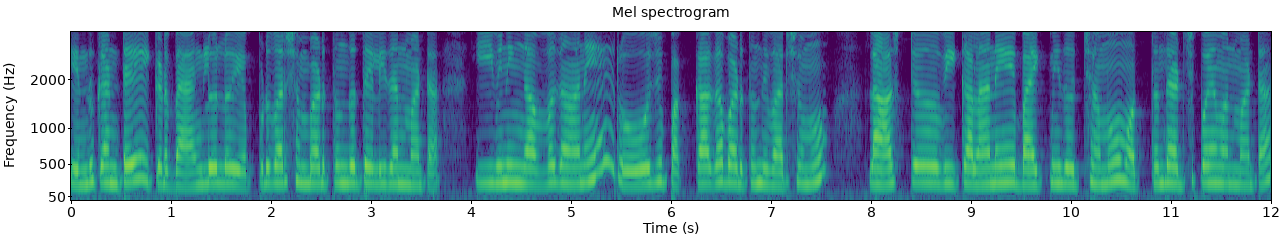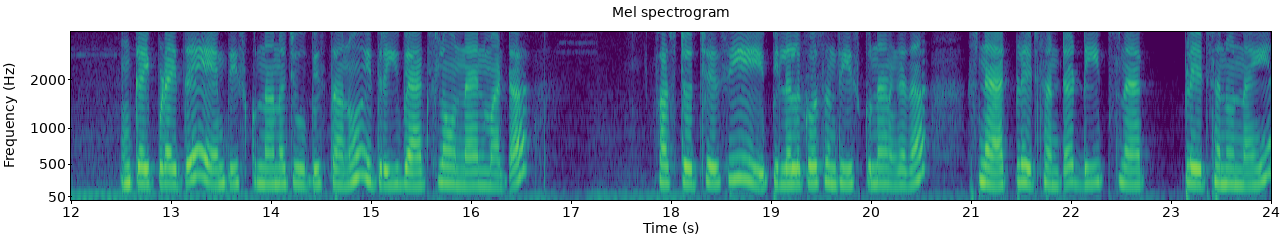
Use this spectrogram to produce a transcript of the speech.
ఎందుకంటే ఇక్కడ బెంగళూరులో ఎప్పుడు వర్షం పడుతుందో తెలియదన్నమాట ఈవినింగ్ అవ్వగానే రోజు పక్కాగా పడుతుంది వర్షము. లాస్ట్ వీక్ అలానే బైక్ మీద వచ్చాము. మొత్తం తడిచిపోయామన్నమాట. ఇంకా ఇప్పుడైతే ఏం తీసుకున్నానో చూపిస్తాను. ఈ త్రీ బ్యాగ్స్లో ఉన్నాయన్నమాట. ఫస్ట్ వచ్చేసి పిల్లల కోసం తీసుకున్నాను కదా. స్నాక్ ప్లేట్స్ అంట. డీప్ స్నాక్ ప్లేట్స్ అని ఉన్నాయి.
